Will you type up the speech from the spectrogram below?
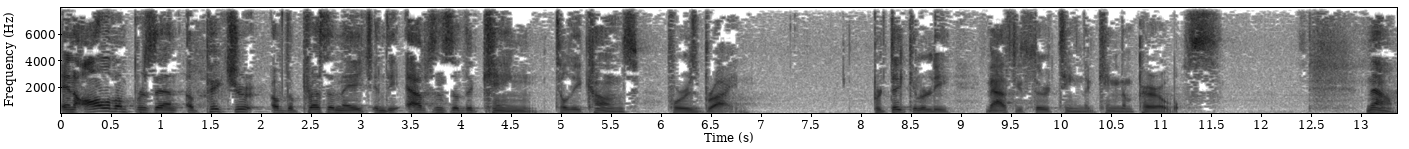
And all of them present a picture of the present age in the absence of the king till he comes for his bride. Particularly Matthew 13, the kingdom parables. Now,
